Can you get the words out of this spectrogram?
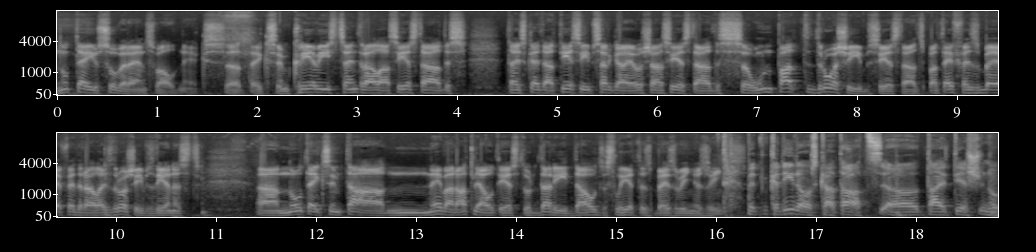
Nu, te ir suverēns valdnieks. Teiksim, Krievijas centrālās iestādes, tā skaitā tiesību sargājošās iestādes un pat drošības iestādes, pat FSB, Federālais drošības dienests. Nu, teiksim, tā nevar atļauties tur darīt daudzas lietas bez viņa ziņas. Bet, kad ir jau kā tāds, tā ir tieši nu,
